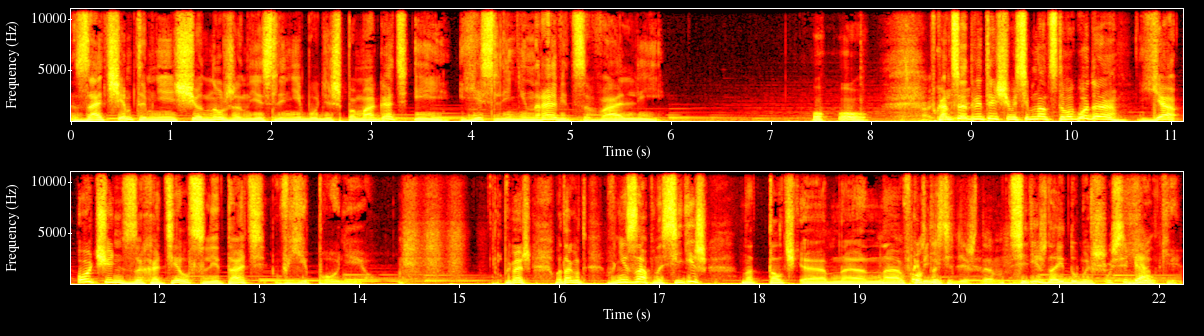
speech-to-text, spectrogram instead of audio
зачем ты мне еще нужен, если не будешь помогать? И если не нравится, вали. О-хо. В конце 2018 года я очень захотел слетать в Японию. Понимаешь, вот так вот внезапно сидишь на толч... э, на, на ну, в кабинете. сидишь, да. Сидишь, да, и думаешь, У себя. елки,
